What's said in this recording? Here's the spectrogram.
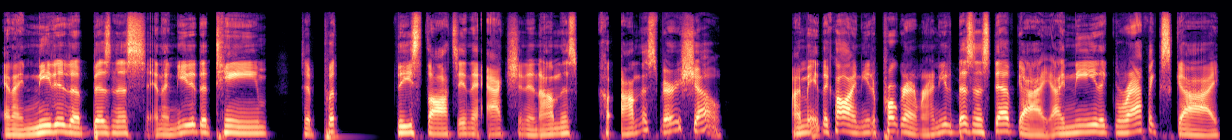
and I needed a business and I needed a team to put these thoughts into action and on this on this very show. I made the call. I need a programmer. I need a business dev guy. I need a graphics guy.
